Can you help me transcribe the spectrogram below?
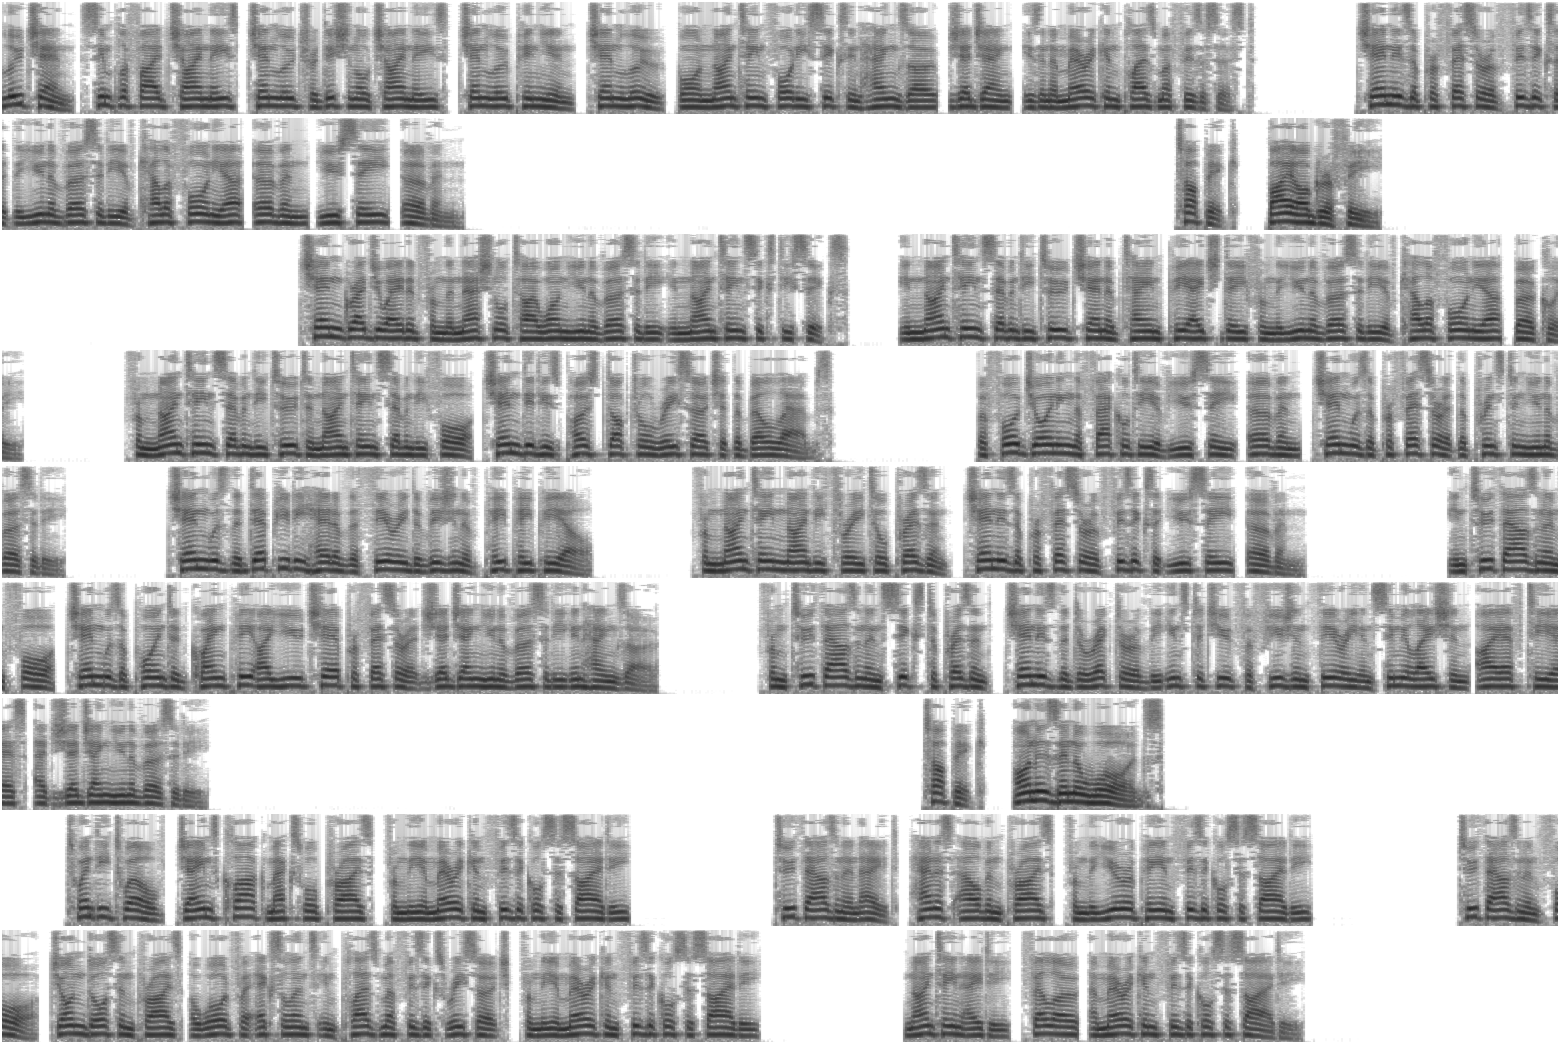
Liu Chen simplified Chinese, Chen Liu Traditional Chinese, Chen Liu Pinyin, Chen Liu, born 1946 in Hangzhou, Zhejiang, is an American plasma physicist. Chen is a professor of physics at the University of California, Irvine UC, Irvine. Biography Chen graduated from the National Taiwan University in 1966. In 1972 Chen obtained Ph.D. from the University of California, Berkeley. From 1972 to 1974, Chen did his postdoctoral research at the Bell Labs. Before joining the faculty of UC, Irvine, Chen was a professor at the Princeton University. Chen was the deputy head of the theory division of PPPL. From 1993 till present, Chen is a professor of physics at UC, Irvine. In 2004, Chen was appointed Kuang-Piu Chair Professor at Zhejiang University in Hangzhou. From 2006 to present, Chen is the director of the Institute for Fusion Theory and Simulation at Zhejiang University. Honours and awards 2012, James Clerk Maxwell Prize, from the American Physical Society 2008, Hannes Alfvén Prize, from the European Physical Society. 2004, John Dawson Prize Award for Excellence in Plasma Physics Research, from the American Physical Society. 1980, Fellow, American Physical Society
